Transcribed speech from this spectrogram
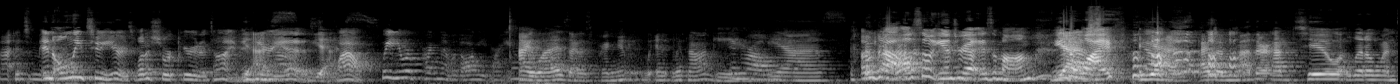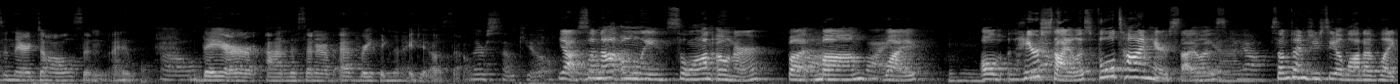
Awesome. That is In only two years. What a short period of time. And Yes. here he is. Yes. Wow. Wait, you were pregnant with Augie, weren't you? I was. I was pregnant wi- with Augie. In Rome. Yes. Oh yeah. Also, Andrea is a mom and a wife. yes, I'm a mother of two little ones and they're dolls, and I Oh. they are um, the center of everything that I do. So They're so cute. Yeah. So not them. only salon owner, but Mom, mom, wife. wife, all hairstylist, full time hairstylist. Yeah. Yeah, Sometimes you see a lot of like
